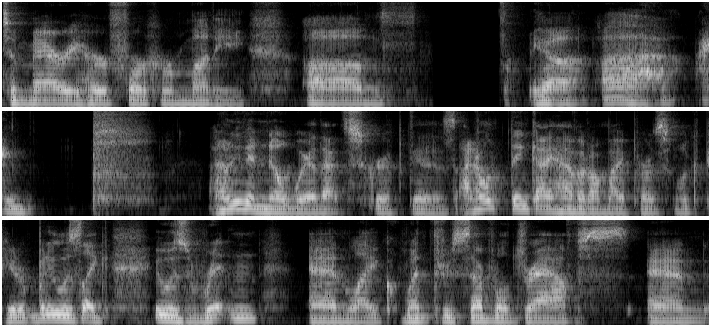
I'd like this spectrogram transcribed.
to marry her for her money. Um, yeah, ah, I I don't even know where that script is. I don't think I have it on my personal computer, but it was like it was written and like went through several drafts and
